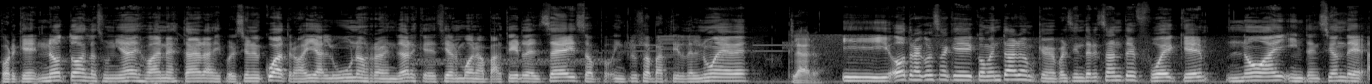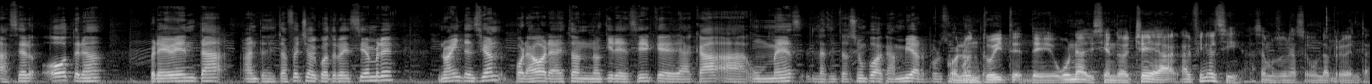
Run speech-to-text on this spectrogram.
porque no todas las unidades van a estar a disposición el 4. Hay algunos revendedores que decían, bueno, a partir del 6 o incluso a partir del 9. Claro. Y otra cosa que comentaron que me parece interesante fue que no hay intención de hacer otra preventa antes de esta fecha, el 4 de diciembre. No hay intención por ahora. Esto no quiere decir que de acá a un mes la situación pueda cambiar, por supuesto. Con un tuit de una diciendo, che, al final sí, hacemos una segunda preventa.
